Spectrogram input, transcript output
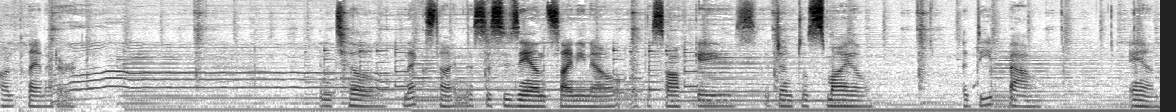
on planet Earth. Until next time, this is Suzanne signing out with a soft gaze, a gentle smile, a deep bow, and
